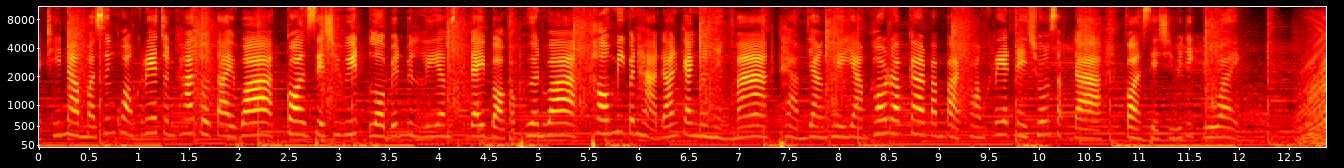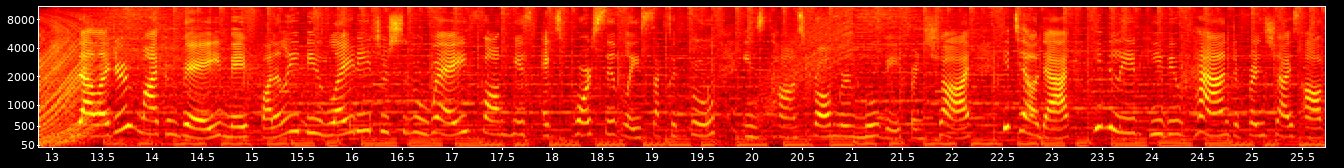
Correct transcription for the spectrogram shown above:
ตุที่นำมาซึ่งความเครียดจนฆ่าตัวตายว่า ก่อนเสียชีวิตโรบินวิลเลียมได้บอกกับเพื่อนว่า เขามีปัญหาด้านการเงินอย่างมาก แถมยังพยายามเข้ารับการบำบัดความเครียดในช่วงสัปดาห์ก่อนเสีชีวิตอีกด้วย That later, Michael Bay may finally be ready to step away from his explosively successful Transformer movie franchise. He told that he believes he will hand the franchise off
